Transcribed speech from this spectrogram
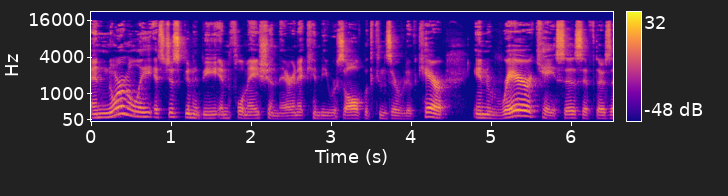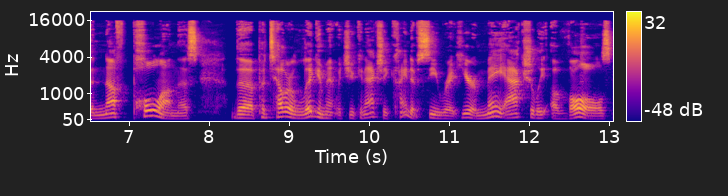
And normally it's just going to be inflammation there and it can be resolved with conservative care. In rare cases, if there's enough pull on this, the patellar ligament, which you can actually kind of see right here, may actually avulse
